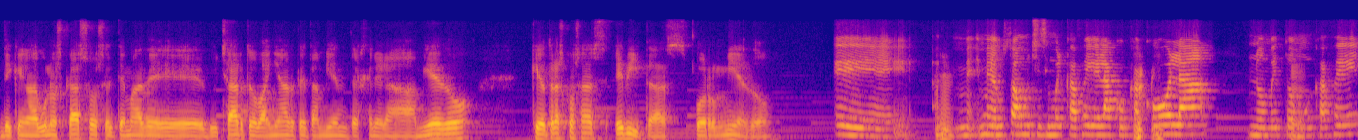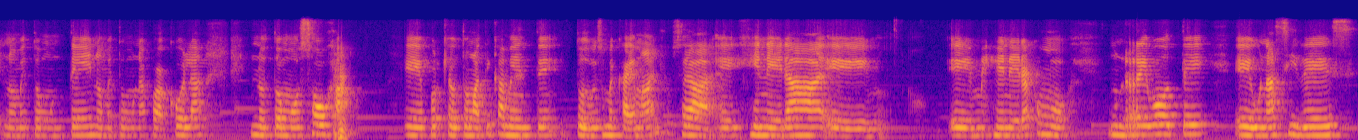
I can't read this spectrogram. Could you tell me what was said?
de que en algunos casos el tema de ducharte o bañarte también te genera miedo. ¿Qué otras cosas evitas por miedo? Eh, me, ha gustado muchísimo el café y la Coca-Cola. No me tomo un café, no me tomo un té, no me tomo una Coca-Cola, no tomo soja, eh, porque automáticamente todo eso me cae mal. O sea, eh, genera, me genera como un rebote, una acidez,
